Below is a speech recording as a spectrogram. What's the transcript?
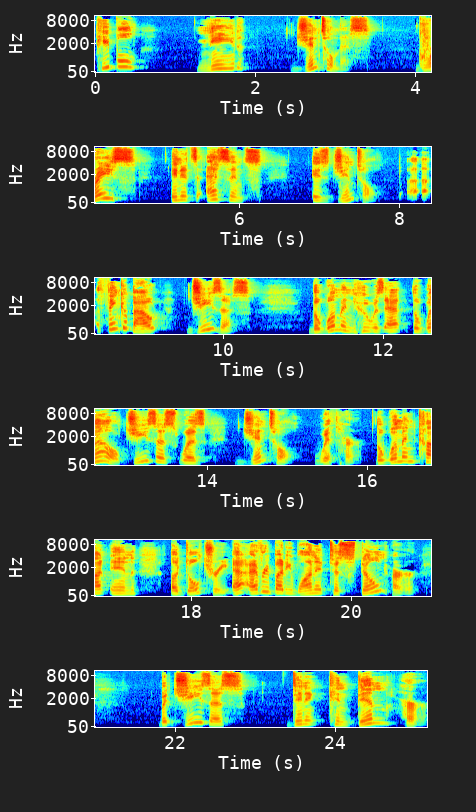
People need gentleness. Grace, in its essence, is gentle. Uh, think about Jesus, the woman who was at the well. Jesus was gentle with her. The woman caught in adultery. Everybody wanted to stone her, but Jesus didn't condemn her.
